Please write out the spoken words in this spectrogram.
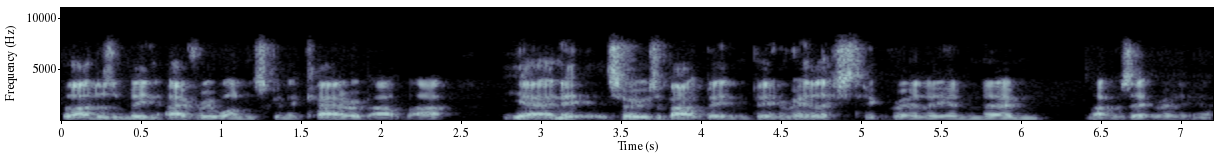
but that doesn't mean everyone's going to care about that. Yeah, and it, so it was about being being realistic, really, and um, that was it, really. Yeah.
